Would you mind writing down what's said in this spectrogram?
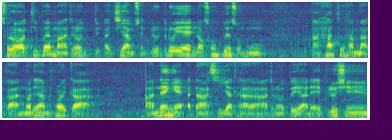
ဆိုတော့ဒီပွဲမှာကျွန်တော်ကြည့်ရမှာဆိုရင်တို့တို့ရဲ့နောက်ဆုံးတွေ့ဆုံမှုအာဟာတူဟာမာက Northern Forest က အနေငယ်အတားစီရထားတာကျွန်တော်တွေ့ရတယ်ပြီးလို့ရှရင်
